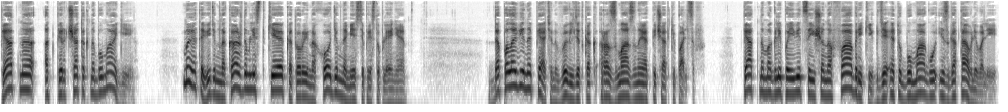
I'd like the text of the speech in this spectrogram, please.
Пятна от перчаток на бумаге. Мы это видим на каждом листке, который находим на месте преступления. До половины пятен выглядят как размазанные отпечатки пальцев. Пятна могли появиться еще на фабрике, где эту бумагу изготавливали.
